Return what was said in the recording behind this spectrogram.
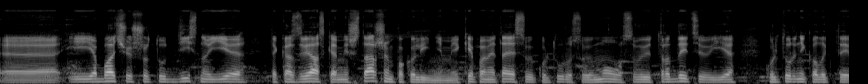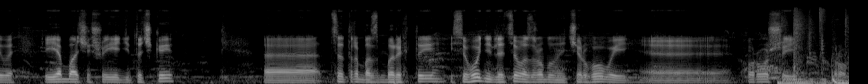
Е, І я бачу, що тут дійсно є така зв'язка між старшим поколінням, яке пам'ятає свою культуру, свою мову, свою традицію. Є культурні колективи. І я бачу, що є діточки. Е, Це треба зберегти. І сьогодні для цього зроблений черговий хороший крок.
